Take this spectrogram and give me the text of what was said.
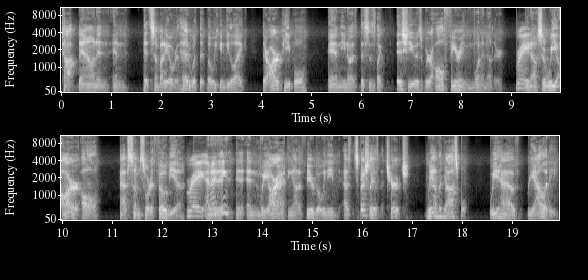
top down and, and hit somebody over the head with it, but we can be like, there are people and you know, this is like the issue is we're all fearing one another right, you know so we are all have some sort of phobia right. And, I it- think and- and we are acting out of fear but we need as especially as the church we have the Mm-hmm. gospel we have reality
